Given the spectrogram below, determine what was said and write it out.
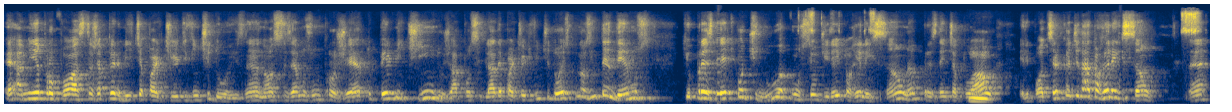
é, a minha proposta já permite a partir de 22. Né? Nós fizemos um projeto permitindo já a possibilidade a partir de 22, porque nós entendemos que o presidente continua com o seu direito à reeleição, né? o presidente atual, hum. ele pode ser candidato à reeleição, né?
